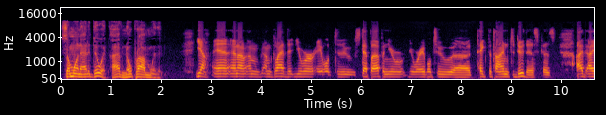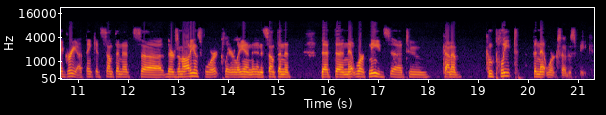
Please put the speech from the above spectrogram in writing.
someone had to do it. I have no problem with it. Yeah, and and I'm I'm- I'm glad that you were able to step up and you were you were able to uh, take the time to do this because I, I agree. I think it's something that's uh, there's an audience for it clearly, and, and it's something that that the network needs uh, to kind of complete the network, so to speak.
